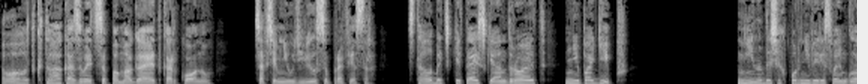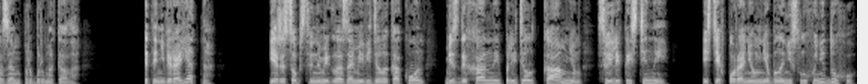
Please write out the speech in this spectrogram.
«Вот кто, оказывается, помогает Каркону», — совсем не удивился профессор. «Стало быть, китайский андроид не погиб». Нина, до сих пор не веря своим глазам, пробормотала. «Это невероятно! Я же собственными глазами видела, как он, бездыханный, полетел камнем с великой стены, и с тех пор о нем не было ни слуху, ни духу».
